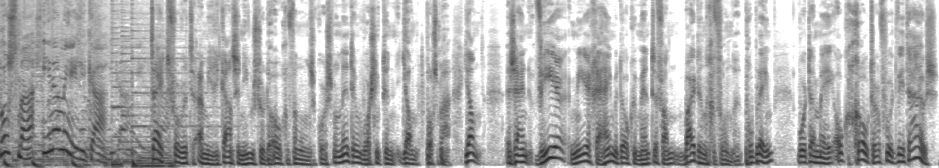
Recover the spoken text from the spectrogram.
Postma in Amerika. Tijd voor het Amerikaanse nieuws door de ogen van onze correspondent in Washington, Jan Postma. Jan, er zijn weer meer geheime documenten van Biden gevonden. Het probleem wordt daarmee ook groter voor het Witte Huis.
